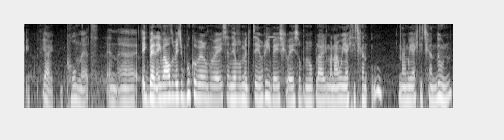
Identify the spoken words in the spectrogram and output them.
ik, ja, ik begon net. En eh, ik ben ik ben altijd een beetje boekenworm geweest en heel veel met de theorie bezig geweest op mijn opleiding. Maar nou moet je echt iets gaan, oeh, nou moet je echt iets gaan doen.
